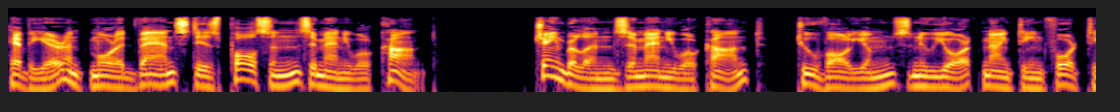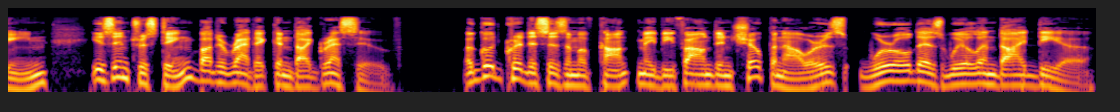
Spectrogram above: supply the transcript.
Heavier and more advanced is Paulsen's Immanuel Kant. Chamberlain's Immanuel Kant, two volumes, New York, 1914, is interesting but erratic and digressive. A good criticism of Kant may be found in Schopenhauer's World as Will and Idea,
